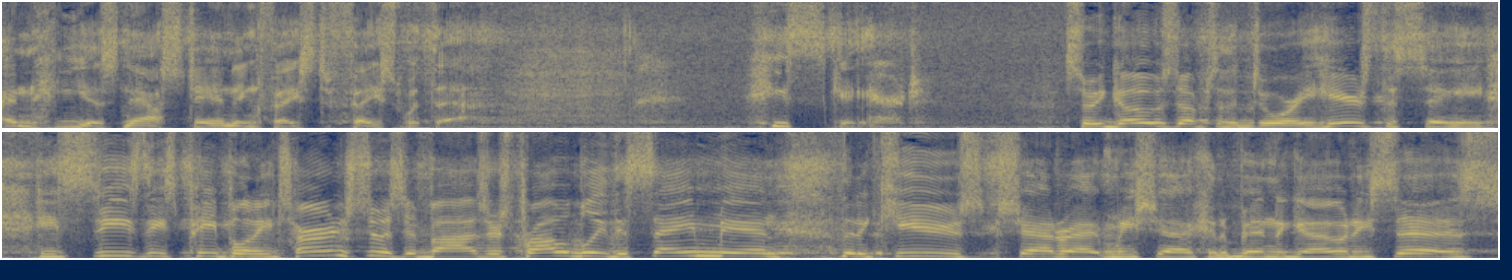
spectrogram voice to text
And he is now standing face to face with that. He's scared. So he goes up to the door, he hears the singing, he sees these people, and he turns to his advisors, probably the same men that accused Shadrach, Meshach, and Abednego, and he says,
